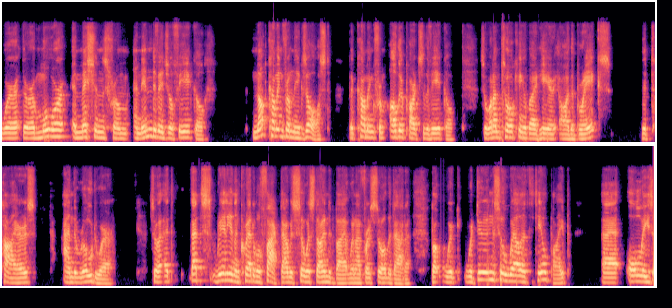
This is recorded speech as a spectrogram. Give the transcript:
where there are more emissions from an individual vehicle, not coming from the exhaust, but coming from other parts of the vehicle. So, what I'm talking about here are the brakes, the tires, and the road wear. So, that's really an incredible fact. I was so astounded by it when I first saw the data. But we're we're doing so well at the tailpipe. Uh, all these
